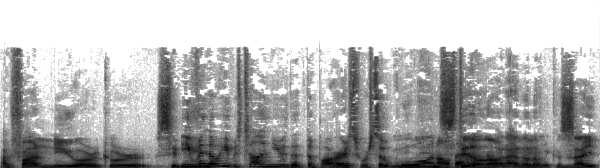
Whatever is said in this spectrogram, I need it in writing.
I found New York or Sydney. Even though he was telling you that the bars were so cool mm, and all that. Still not. I don't know because hmm. I,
